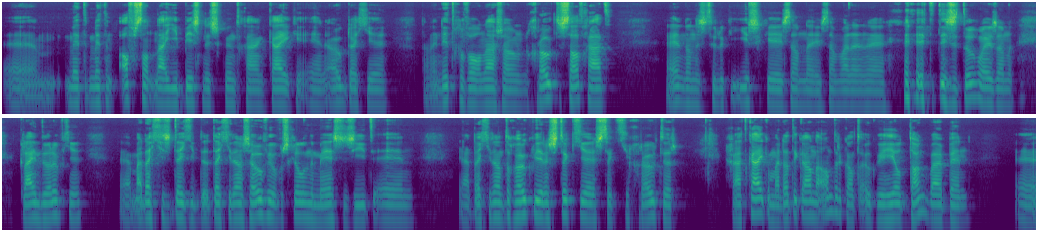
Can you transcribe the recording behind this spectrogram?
um, met, met een afstand naar je business kunt gaan kijken. En ook dat je dan in dit geval naar zo'n grote stad gaat. En dan is natuurlijk de eerste keer is dan, is dan maar een, uh, het is het toch maar zo'n klein dorpje. Uh, maar dat je, dat, je, dat je dan zoveel verschillende mensen ziet en ja, dat je dan toch ook weer een stukje, een stukje groter gaat kijken. Maar dat ik aan de andere kant ook weer heel dankbaar ben uh,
